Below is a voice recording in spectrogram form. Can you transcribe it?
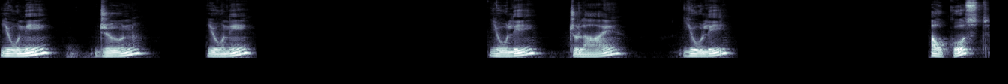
Juni, June, Juni. Juli, July, Juli. August,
